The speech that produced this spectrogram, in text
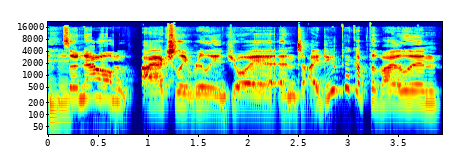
mm-hmm. so now I'm, i actually really enjoy it. And i do pick up the violin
